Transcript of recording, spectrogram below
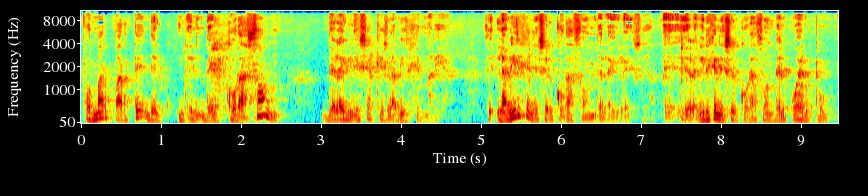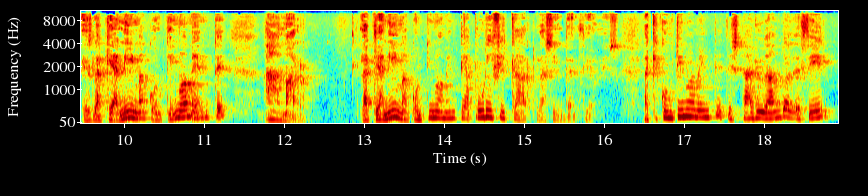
formar parte del, del, del corazón de la iglesia que es la Virgen María. La Virgen es el corazón de la iglesia, eh, la Virgen es el corazón del cuerpo, es la que anima continuamente a amar, la que anima continuamente a purificar las intenciones, la que continuamente te está ayudando a decir,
